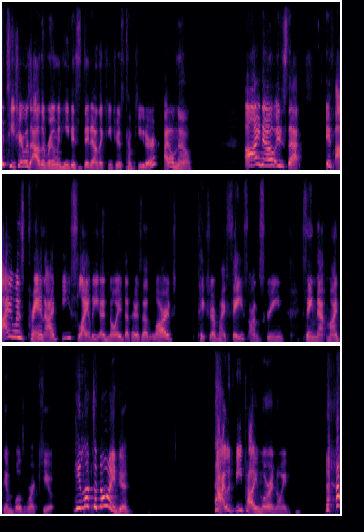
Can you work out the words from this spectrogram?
the teacher was out of the room and he just did it on the teacher's computer. I don't know. All I know is that if I was Pran, I'd be slightly annoyed that there's a large picture of my face on screen saying that my dimples were cute. He looked annoyed. I would be probably more annoyed.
